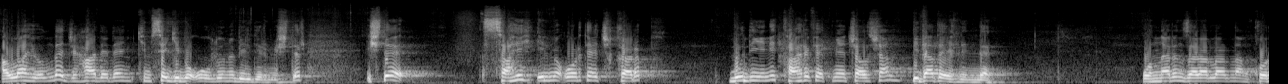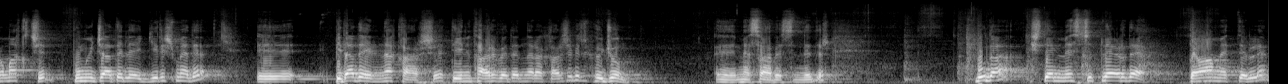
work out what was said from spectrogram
Allah yolunda cihad eden kimse gibi olduğunu bildirmiştir. İşte sahih ilmi ortaya çıkarıp bu dini tahrif etmeye çalışan bidat ehlinden, onların zararlarından korumak için bu mücadeleye girişmede e, bidat ehline karşı, dini tahrif edenlere karşı bir hücum e, mesabesindedir. Bu da işte mescitlerde devam ettirilen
